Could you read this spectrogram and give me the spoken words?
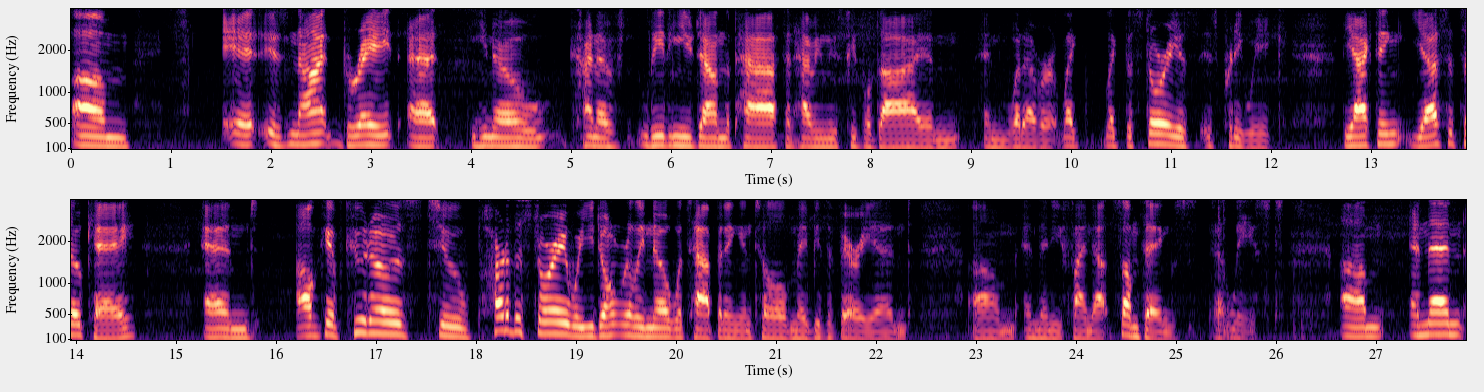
Um, it is not great at, you know, kind of leading you down the path and having these people die and, and whatever. Like, like the story is, is pretty weak. The acting, yes, it's okay. And I'll give kudos to part of the story where you don't really know what's happening until maybe the very end. Um, and then you find out some things at least. Um, and then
